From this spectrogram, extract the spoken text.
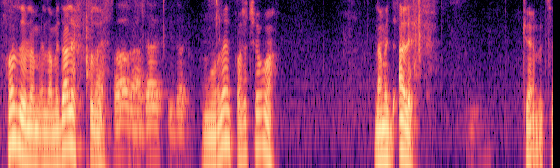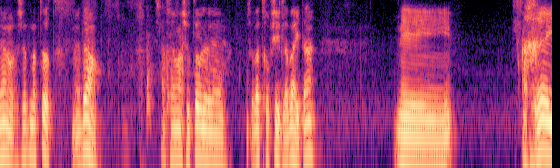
נכון זה ל"א? איפה זה? כבר ועד א' י"א. מעולה, פרשת שבוע. ל"א. כן, מצוין, פרשת מטות, נהדר. יש לכם משהו טוב לשבת חופשית לבית, אה? אה? אחרי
